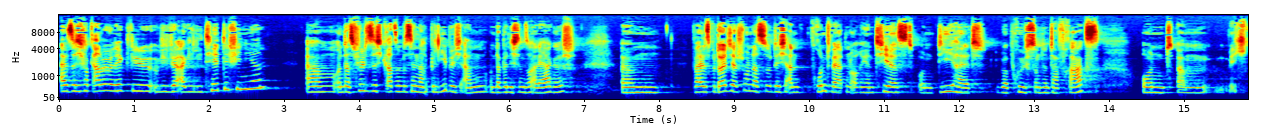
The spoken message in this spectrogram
also ich habe gerade überlegt, wie, wie wir Agilität definieren. Ähm, und das fühlt sich gerade so ein bisschen nach beliebig an. Und da bin ich dann so allergisch. Ähm, weil es bedeutet ja schon, dass du dich an Grundwerten orientierst und die halt überprüfst und hinterfragst. Und ähm, ich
